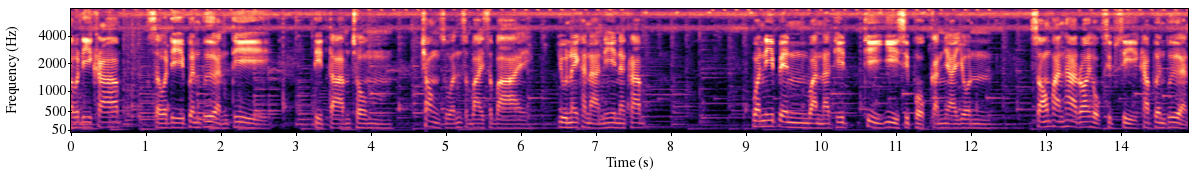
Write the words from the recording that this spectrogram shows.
สวัสดีครับ สวัสดีเพื่อนๆที่ติดตามชมช่องสวนสบายๆอยู่ในขณะนี้นะครับ วันนี้เป็นวันอาทิตย์ที่ 26 กันยายน 2564 ครับเพื่อน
